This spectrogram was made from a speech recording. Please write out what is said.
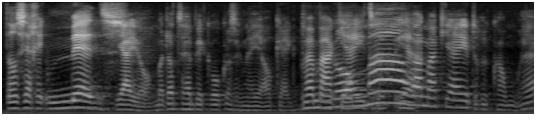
dan zeg ik mens. Ja joh, maar dat heb ik ook als ik naar jou kijk. Waar maak jij je druk? Ja. Waar maak jij je druk om? Hè?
